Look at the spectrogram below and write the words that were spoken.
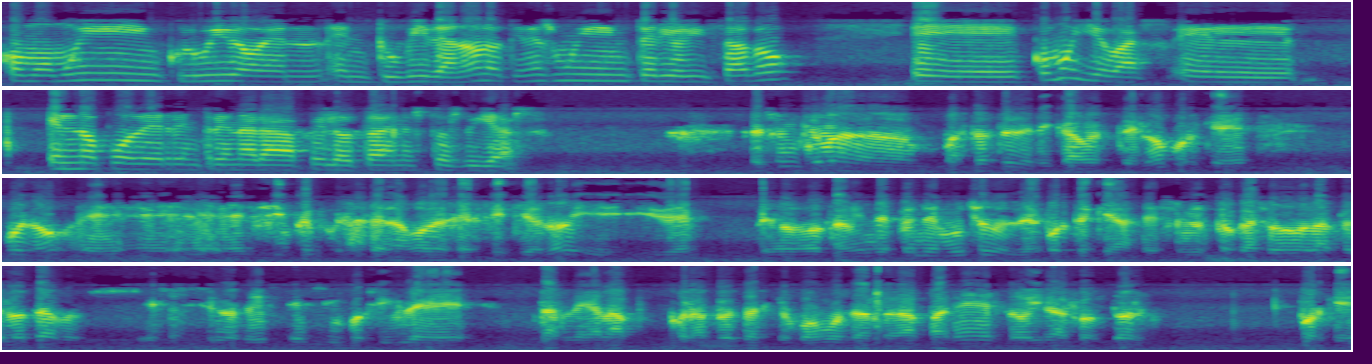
como muy incluido en, en tu vida, ¿no? Lo tienes muy interiorizado. Eh, ¿Cómo llevas el, el no poder entrenar a pelota en estos días? Es un tema bastante delicado este, ¿no? Porque, bueno, eh, siempre puedes hacer algo de ejercicio, ¿no? Y, pero también depende mucho del deporte que haces. En nuestro caso, la pelota, pues es, es imposible darle a la, con las pelotas que jugamos, darle a la pared o ir al frontón. Porque,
